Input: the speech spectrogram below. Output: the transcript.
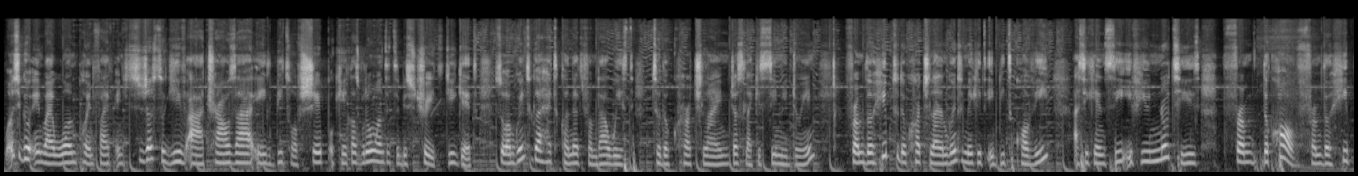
once you go in by 1.5 inches just to give our trouser a bit of shape okay? Because we don't want it to be straight do you get? So i'm going to go ahead to connect from that waist to the crotch line just like you see me doing. From the hip to the crotch line i'm going to make it a bit curvy. As you can see if you notice from the curve from the hip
